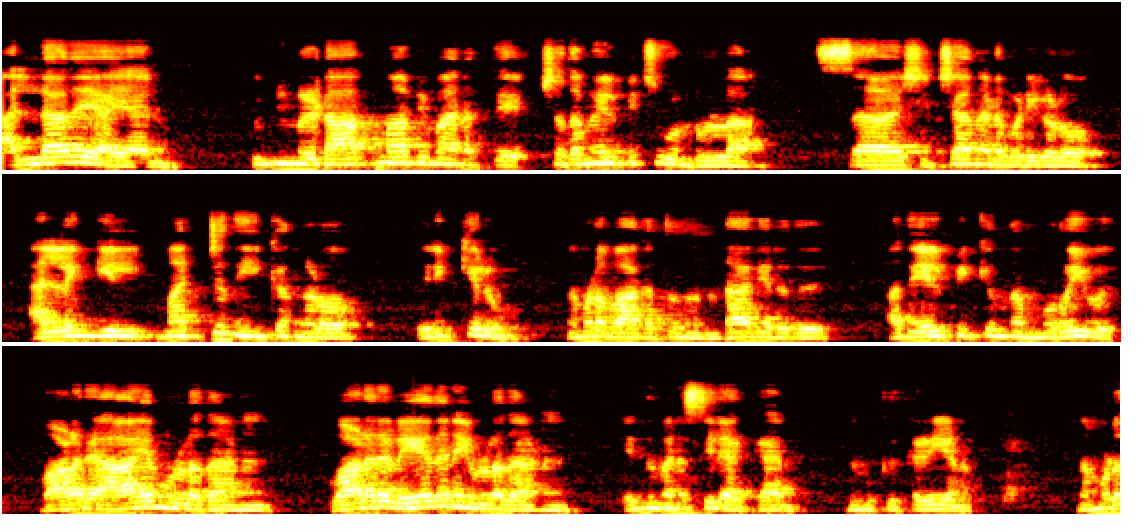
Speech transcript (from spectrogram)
അല്ലാതെ ആയാലും കുഞ്ഞുങ്ങളുടെ ആത്മാഭിമാനത്തെ ക്ഷതമേൽപ്പിച്ചുകൊണ്ടുള്ള ശിക്ഷാ നടപടികളോ അല്ലെങ്കിൽ മറ്റു നീക്കങ്ങളോ ഒരിക്കലും നമ്മുടെ ഭാഗത്തു നിന്ന് ഉണ്ടാകരുത്. അത് ഏൽപ്പിക്കുന്ന മുറിവ് വളരെ ആയമുള്ളതാണ് വളരെ വേദനയുള്ളതാണ് എന്ന് മനസ്സിലാക്കാൻ നമുക്ക് കഴിയണം. നമ്മുടെ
